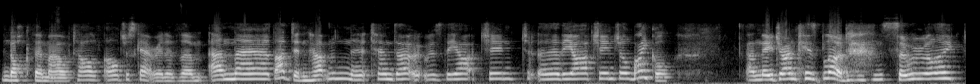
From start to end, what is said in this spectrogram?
knock them out. I'll, I'll just get rid of them. And uh, that didn't happen. It turned out it was the archangel, uh, the archangel Michael, and they drank his blood. so we were like,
